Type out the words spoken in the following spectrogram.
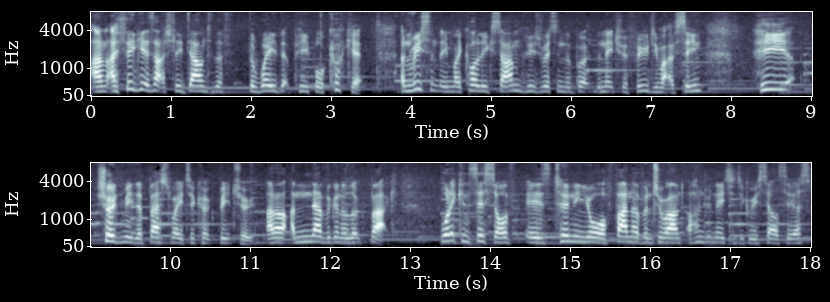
And I think it's actually down to the, the way that people cook it. And recently my colleague Sam, who's written the book The Nature of Food, you might have seen, he showed me the best way to cook beetroot and I'm never gonna look back. What it consists of is turning your fan oven to around 180 degrees Celsius,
